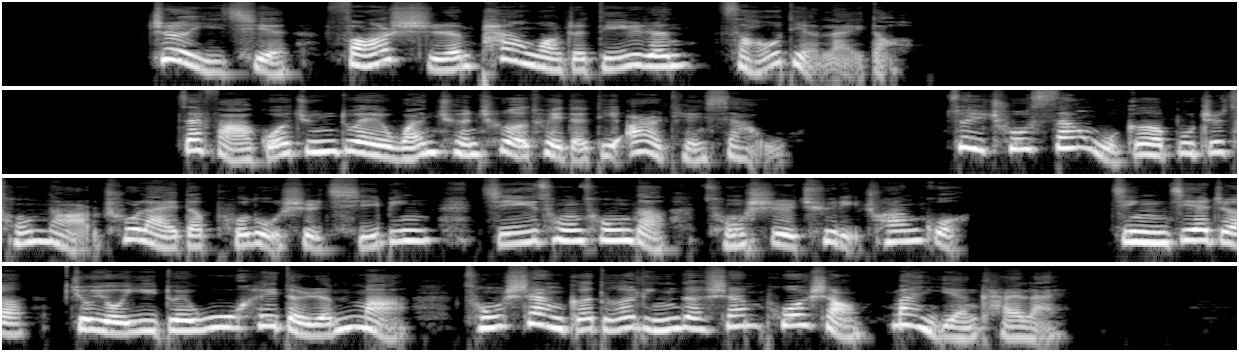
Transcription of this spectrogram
这一切反而使人盼望着敌人早点来到。在法国军队完全撤退的第二天下午，最初三五个不知从哪儿出来的普鲁士骑兵急匆匆地从市区里穿过，紧接着就有一堆乌黑的人马从善格德林的山坡上蔓延开来。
